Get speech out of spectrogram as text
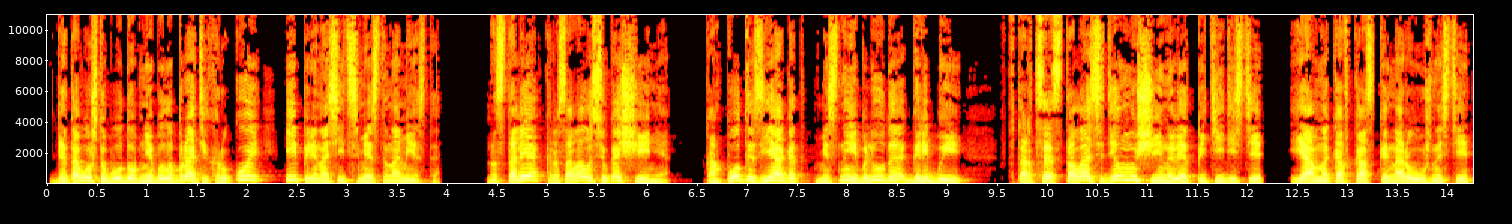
для того, чтобы удобнее было брать их рукой и переносить с места на место. На столе красовалось угощение. Компот из ягод, мясные блюда, грибы. В торце стола сидел мужчина лет пятидесяти явно кавказской наружности,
